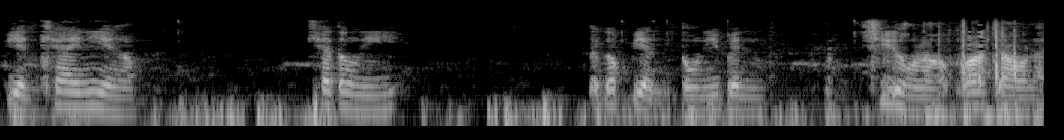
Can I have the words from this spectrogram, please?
เปลี่ยนแค่นี้เองครับ แค่ตรงนี้ แล้วก็เปลี่ยนตรงนี้เป็น ชื่อของเราว่าจะเอาอะไร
